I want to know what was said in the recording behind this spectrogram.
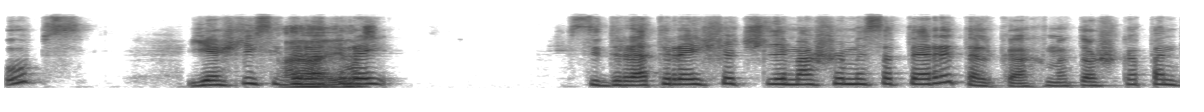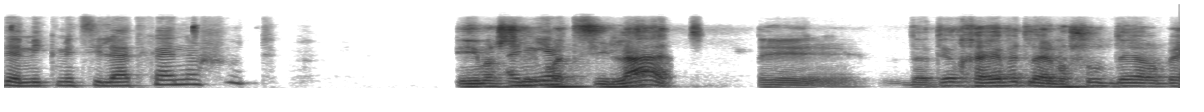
אופס. יש לי סדרת, אה, רי... סדרת רשת שלמה שמספרת על כך, מטושקה Pandemic מצילת האנושות. אמא שלי, אני... מצילת? אה, לדעתי את חייבת לאנושות די הרבה.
